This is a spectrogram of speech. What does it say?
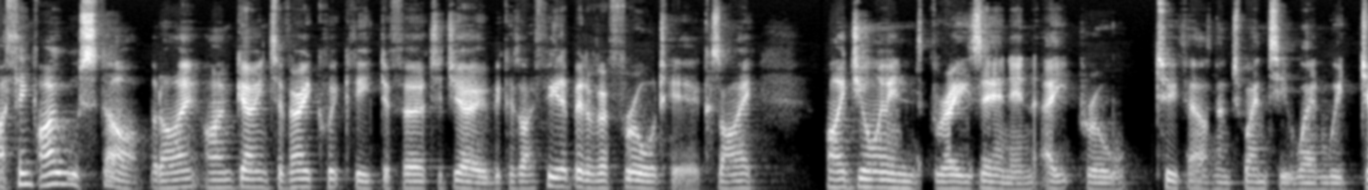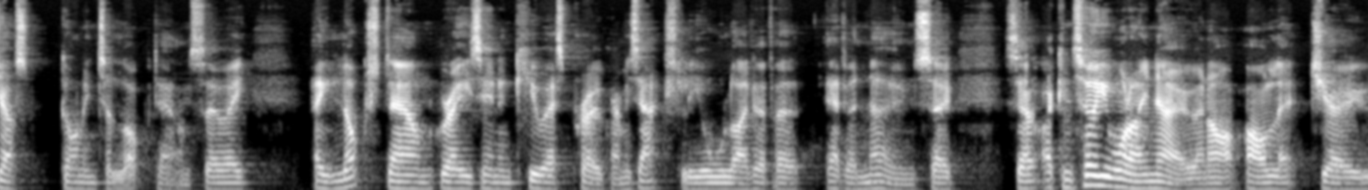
I think I will start, but I, I'm going to very quickly defer to Joe because I feel a bit of a fraud here because I I joined Gray's Inn in April 2020 when we'd just gone into lockdown. So a a lockdown Gray's Inn and QS program is actually all I've ever ever known. So so I can tell you what I know, and I'll, I'll let Joe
